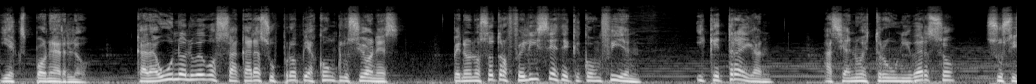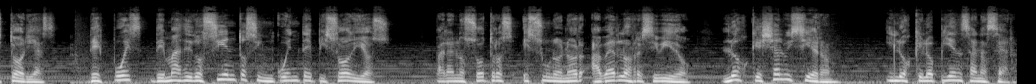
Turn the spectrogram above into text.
y exponerlo. Cada uno luego sacará sus propias conclusiones, pero nosotros felices de que confíen y que traigan hacia nuestro universo sus historias. Después de más de 250 episodios, para nosotros es un honor haberlos recibido, los que ya lo hicieron y los que lo piensan hacer.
